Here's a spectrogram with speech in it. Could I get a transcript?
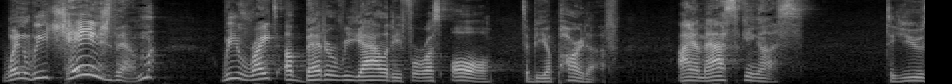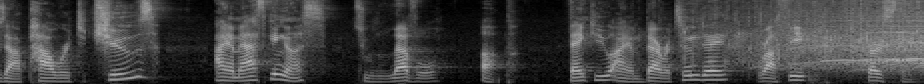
When we change them, we write a better reality for us all to be a part of. I am asking us to use our power to choose. I am asking us to level up. Thank you. I am Baratunde Rafiq Thurston.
